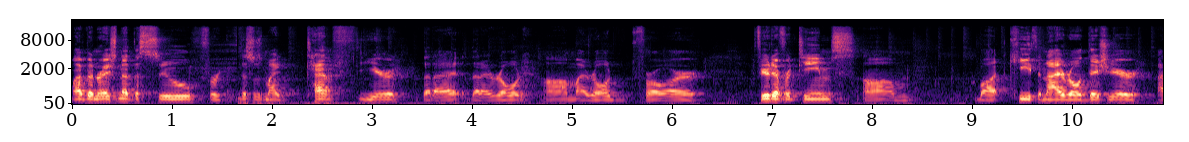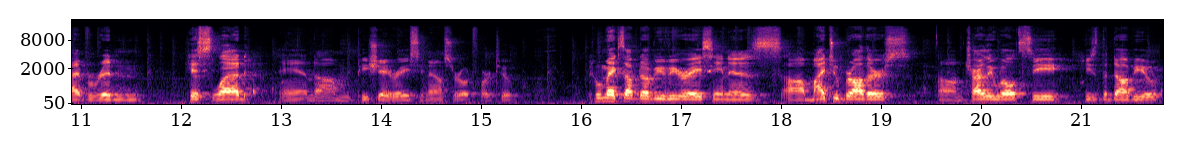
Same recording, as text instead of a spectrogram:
I've been racing at the Soo for this was my tenth year that I that I rode. Um, I rode for a few different teams, um, but Keith and I rode this year. I've ridden his sled, and um, Pichet Racing I also rode for too. Who makes up WV Racing is um, my two brothers, um, Charlie Wiltsey, he's the W.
